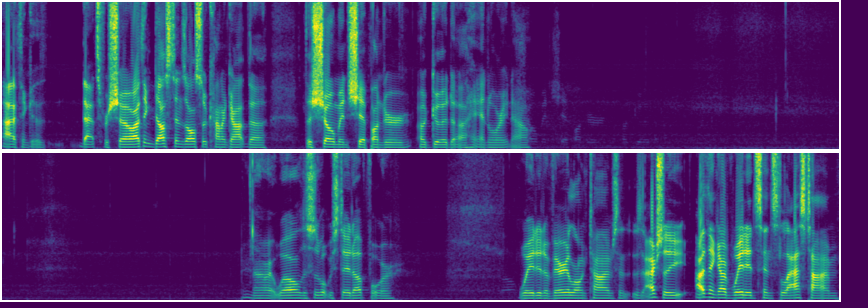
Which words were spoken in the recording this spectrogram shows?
I think it- that's for show. I think Dustin's also kind of got the the showmanship under a good uh, handle right now. All right, well, this is what we stayed up for. Waited a very long time since. Actually, I think I've waited since last time.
